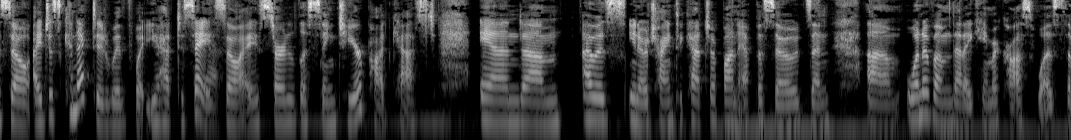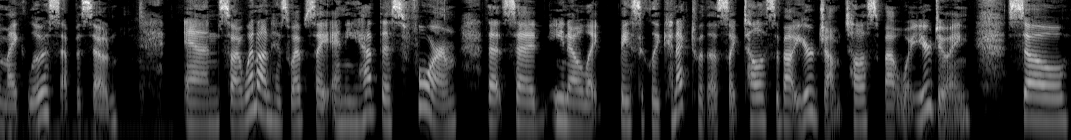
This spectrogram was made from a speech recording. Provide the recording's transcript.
So I just connected with what you had to say. Yeah. So I started listening to your podcast and, um, I was, you know, trying to catch up on episodes. And, um, one of them that I came across was the Mike Lewis episode. And so I went on his website and he had this form that said, you know, like basically connect with us, like tell us about your jump, tell us about what you're doing. So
